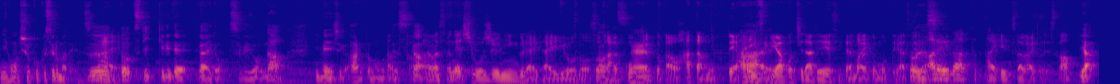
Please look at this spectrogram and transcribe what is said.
日本を出国するまでずーっとつきっきりでガイドするようなイメージがあると思うんですなんかありが、ますよね。4 5 0人ぐらい大量のその観光客とかを旗持って「はいはい次はこちらです」みたいなマイク持ってやってる。あれが体験ツアーガイドですか？いや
